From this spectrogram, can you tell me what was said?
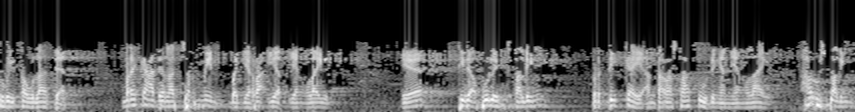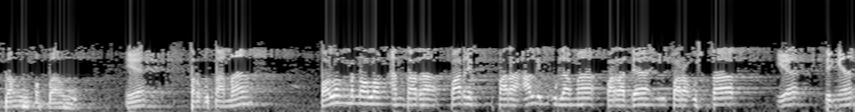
suri tauladan. Mereka adalah cermin bagi rakyat yang lain. Ya, tidak boleh saling bertikai antara satu dengan yang lain. Harus saling bahu membahu. Ya, terutama tolong menolong antara para, para alim ulama, para dai, para ustadz, ya, dengan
